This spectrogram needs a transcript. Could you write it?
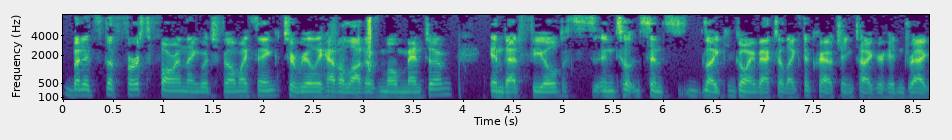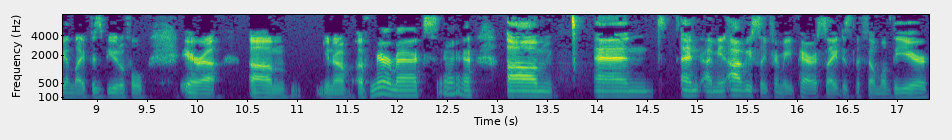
but it's the first foreign language film I think to really have a lot of momentum in that field until since like going back to like the Crouching Tiger, Hidden Dragon, Life is Beautiful era, um, you know, of Miramax. Eh. Um, and and I mean, obviously for me, Parasite is the film of the year,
